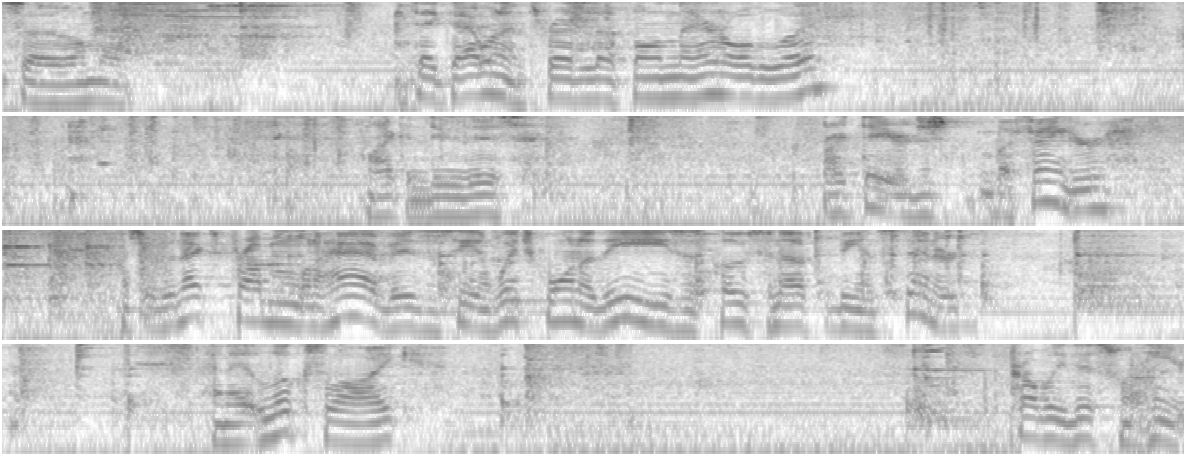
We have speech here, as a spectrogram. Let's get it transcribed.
So I'm going to take that one and thread it up on there all the way. I can do this right there, just by finger. And so the next problem I'm gonna have is seeing which one of these is close enough to being centered. And it looks like probably this one here.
